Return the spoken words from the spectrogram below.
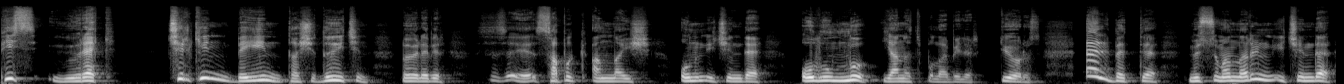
Pis yürek, çirkin beyin taşıdığı için böyle bir e, sapık anlayış onun içinde olumlu yanıt bulabilir diyoruz. Elbette Müslümanların içinde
